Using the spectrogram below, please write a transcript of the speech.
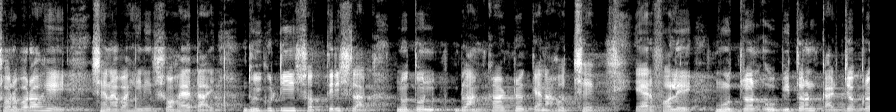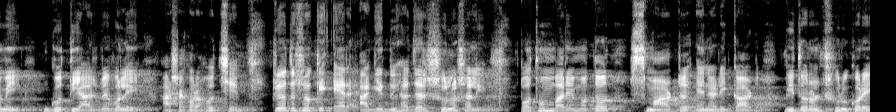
সরবরাহে সেনাবাহিনীর সহায়তায় দুই কোটি ছত্রিশ লাখ নতুন ব্ল্যাঙ্ক কার্ড কেনা হচ্ছে। এর ফলে মুদ্রণ ও বিতরণ কার্যক্রমে গতি আসবে বলে আশা করা হচ্ছে। প্রিয় দর্শক, এর আগে দু হাজার ষোলো সালে প্রথমবারের মতো স্মার্ট এনআরডি কার্ড বিতরণ শুরু করে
